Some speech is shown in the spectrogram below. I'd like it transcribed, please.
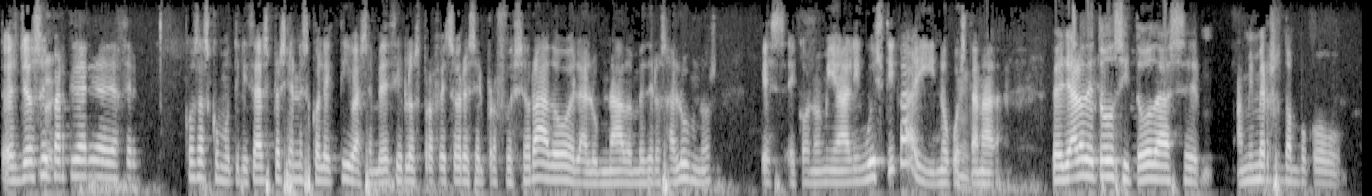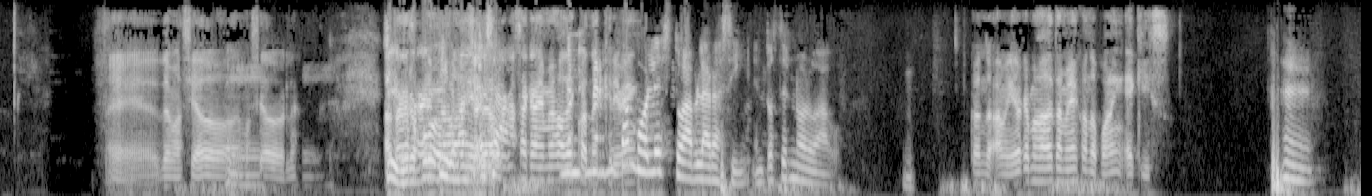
Entonces yo soy Sí. partidaria de hacer cosas como utilizar expresiones colectivas, en vez de decir los profesores, el profesorado, el alumnado en vez de los alumnos, que es economía lingüística y no cuesta nada. Pero ya lo de todos y todas, eh, a mí me resulta un poco... Eh, demasiado, Eh, demasiado, ¿verdad? Sí, pero puedo- Sí, otra demasiado, o sea, cosa que a mí me jode es cuando me escriben. molesto hablar así, entonces no lo hago. Cuando, a mí lo que me jode también es cuando ponen X.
